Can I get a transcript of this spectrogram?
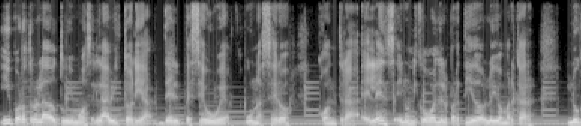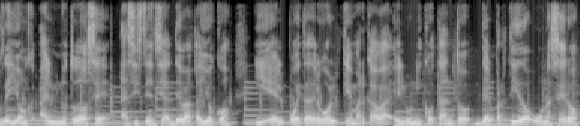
Y por otro lado tuvimos la victoria del PSV 1-0 contra el Lens. El único gol del partido lo iba a marcar Luke de Jong al minuto 12, asistencia de Bakayoko y el poeta del gol que marcaba el único tanto del partido 1-0.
